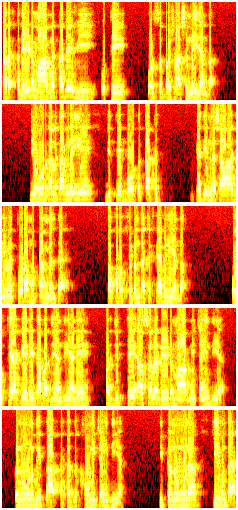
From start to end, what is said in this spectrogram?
ਪਰ ਰੇਡ ਮਾਰਨ ਕਦੇ ਵੀ ਉੱਥੇ ਪੁਲਿਸ ਪ੍ਰਸ਼ਾਸਨ ਨਹੀਂ ਜਾਂਦਾ। ਜੇ ਹੋਰ ਗੱਲ ਕਰ ਲਈਏ, ਜਿੱਥੇ ਬਹੁਤ ਘੱਟ ਕਹਦੀ ਨਸ਼ਾ ਜਿਵੇਂ ਥੋੜਾ ਮੋਟਾ ਮਿਲਦਾ ਹੈ ਤਾਂ ਪਰ ਉੱਥੇ ਬੰਦਾ ਚੱਕਿਆ ਵੀ ਨਹੀਂ ਜਾਂਦਾ। ਉੱਥੇ ਆ ਕੇ ਰੇਡਾਂ ਵੱਜ ਜਾਂਦੀਆਂ ਨੇ, ਪਰ ਜਿੱਥੇ ਅਸਲ ਰੇਡ ਮਾਰਨੀ ਚਾਹੀਦੀ ਹੈ, ਕਾਨੂੰਨ ਦੀ ਤਾਕਤ ਦਿਖਾਉਣੀ ਚਾਹੀਦੀ ਹੈ ਕਿ ਕਾਨੂੰਨ ਕੀ ਹੁੰਦਾ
